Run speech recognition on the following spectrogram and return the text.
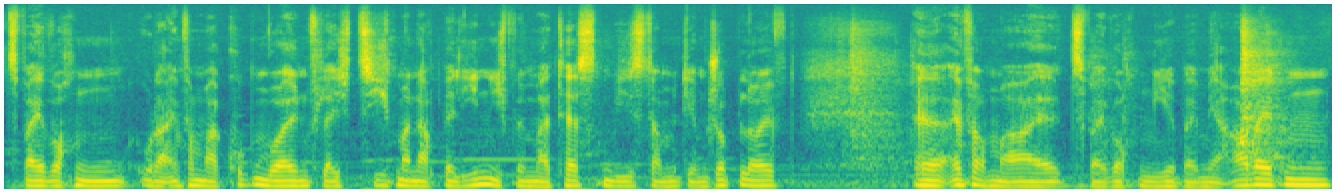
zwei Wochen oder einfach mal gucken wollen, vielleicht ziehe ich mal nach Berlin, ich will mal testen, wie es da mit dem Job läuft. Äh, einfach mal zwei Wochen hier bei mir arbeiten.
